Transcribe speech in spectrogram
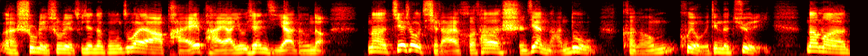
呃梳理梳理最近的工作呀，排一排呀，优先级啊等等。那接受起来和它的实践难度可能会有一定的距离。那么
